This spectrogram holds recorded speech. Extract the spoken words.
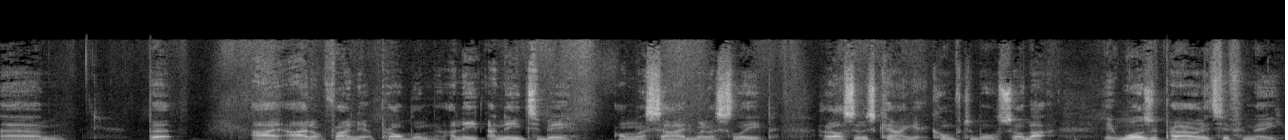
Um, but I, I don't find it a problem. I need I need to be on my side when I sleep, or else I just can't get comfortable. So that it was a priority for me.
